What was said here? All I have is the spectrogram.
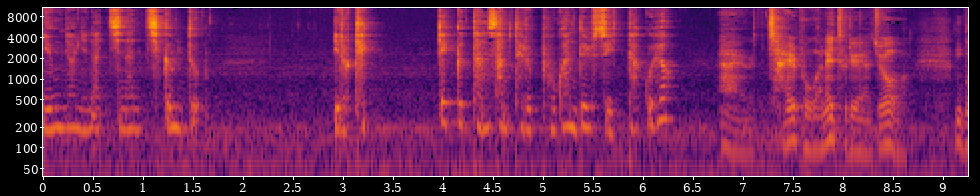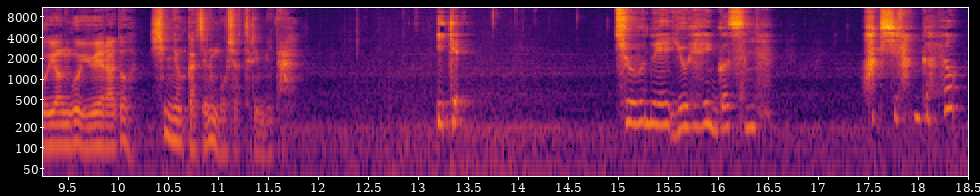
6년이나 지난 지금도 이렇게 깨끗한 상태로 보관될 수 있다고요? 아유, 잘 보관해 드려야죠. 무연고 유해라도 10년까지는 모셔드립니다. 이게 주은우의 유해인 것은 확실한가요?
